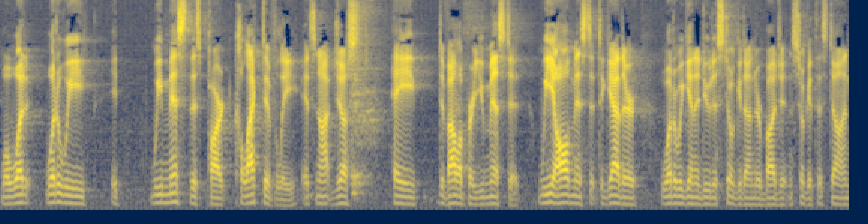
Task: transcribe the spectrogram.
well what what do we we missed this part collectively. It's not just hey developer you missed it. We all missed it together. What are we going to do to still get under budget and still get this done?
